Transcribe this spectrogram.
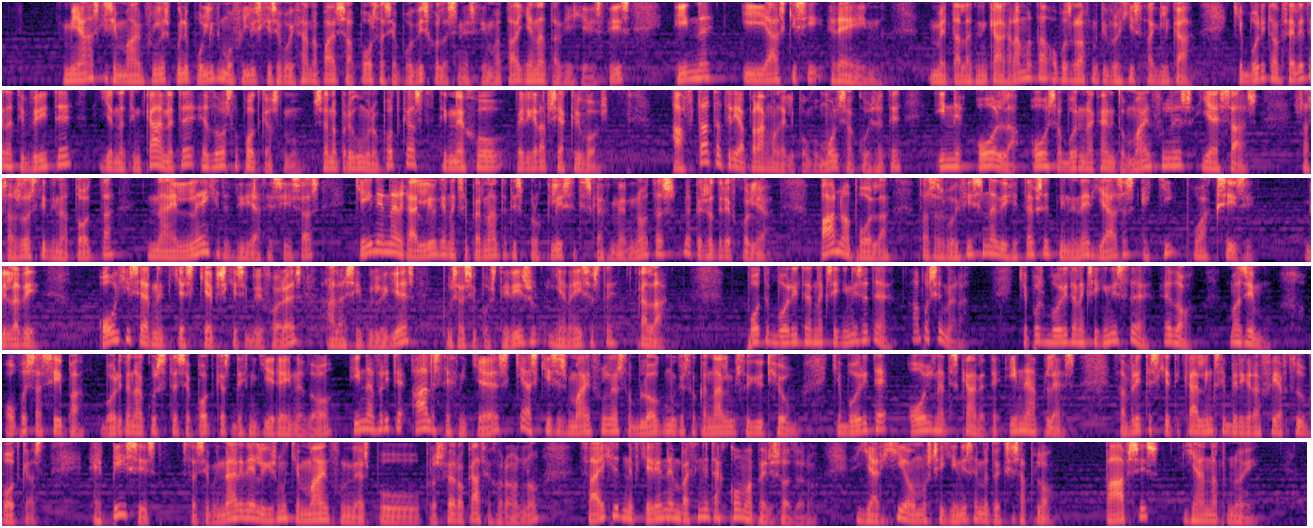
Μια άσκηση mindfulness που είναι πολύ δημοφιλής και σε βοηθά να πάρεις απόσταση από δύσκολα συναισθήματα για να τα διαχειριστείς είναι η άσκηση RAIN με τα λατινικά γράμματα όπως γράφουμε τη βροχή στα αγγλικά και μπορείτε αν θέλετε να τη βρείτε για να την κάνετε εδώ στο podcast μου. Σε ένα προηγούμενο podcast την έχω περιγράψει ακριβώς. Αυτά τα τρία πράγματα λοιπόν που μόλις ακούσατε είναι όλα όσα μπορεί να κάνει το mindfulness για εσάς. Θα σας δώσει τη δυνατότητα να ελέγχετε τη διάθεσή σας και είναι ένα εργαλείο για να ξεπερνάτε τις προκλήσεις της καθημερινότητας με περισσότερη ευκολία. Πάνω απ' όλα θα σας βοηθήσει να διοχετεύσετε την ενέργειά σας εκεί που αξίζει. Δηλαδή, όχι σε αρνητικές σκέψεις και συμπεριφορές, αλλά σε επιλογές που σας υποστηρίζουν για να είσαστε καλά. Πότε μπορείτε να ξεκινήσετε; Από σήμερα. Και πώς μπορείτε να ξεκινήσετε; Εδώ, μαζί μου. Όπως σας είπα, μπορείτε να ακούσετε σε podcast την τεχνική Rain εδώ ή να βρείτε άλλες τεχνικές και ασκήσεις mindfulness στο blog μου και στο κανάλι μου στο YouTube και μπορείτε όλοι να τις κάνετε. Είναι απλές. Θα βρείτε σχετικά link στην περιγραφή αυτού του podcast. Επίσης, στα σεμινάρια διαλογισμού και mindfulness που προσφέρω κάθε χρόνο, θα έχετε την ευκαιρία να εμβαθύνετε ακόμα περισσότερο. Για αρχή όμως ξεκινήστε με το εξής απλό. Παύσεις για αναπνοή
